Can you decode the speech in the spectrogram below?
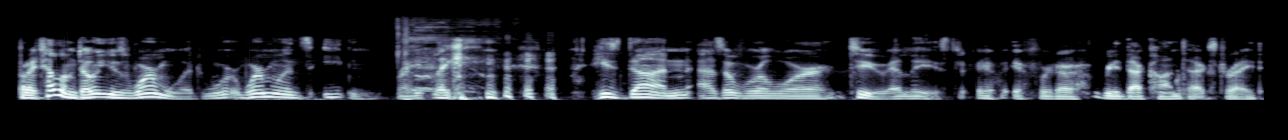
but I tell them don't use wormwood. Wor- wormwood's eaten, right? Like he's done as of World War II, at least if if we're to read that context right,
